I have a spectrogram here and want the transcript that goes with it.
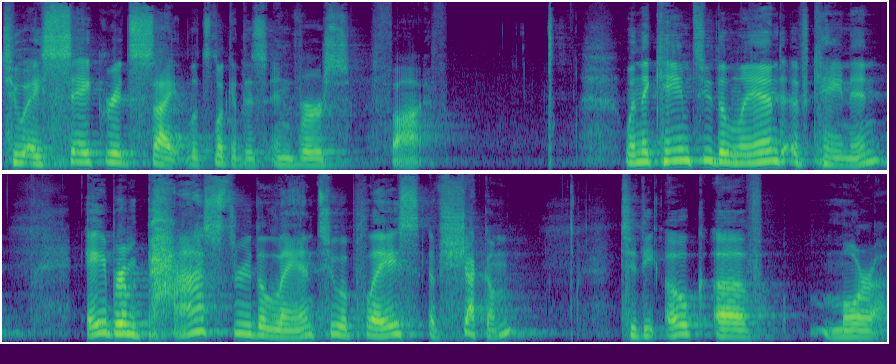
to a sacred site. Let's look at this in verse 5. When they came to the land of Canaan, Abram passed through the land to a place of Shechem, to the oak of Moreh.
